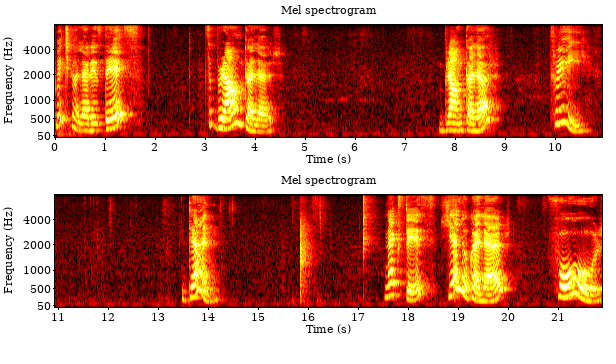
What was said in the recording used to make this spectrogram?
Which color is this? It's a brown color. Brown color. Three. Done. Next is yellow color. Four.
